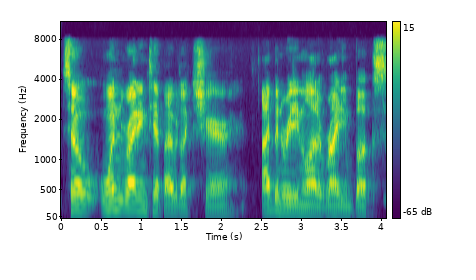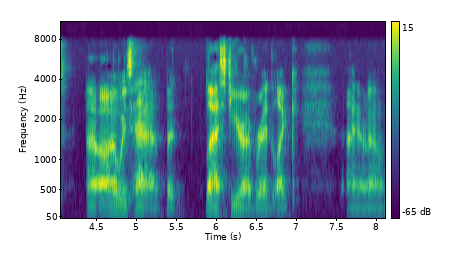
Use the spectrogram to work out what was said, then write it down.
So, one writing tip I would like to share I've been reading a lot of writing books. I, I always have, but last year I've read like, I don't know,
